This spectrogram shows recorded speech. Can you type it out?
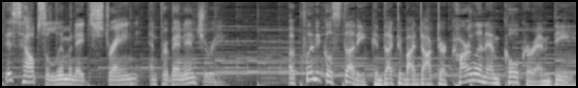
This helps eliminate strain and prevent injury. A clinical study conducted by Dr. Carlin M. Kolker, MD,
